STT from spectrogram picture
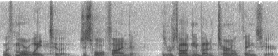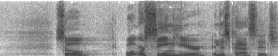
with more weight to it. Just won't find it because we're talking about eternal things here. So, what we're seeing here in this passage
